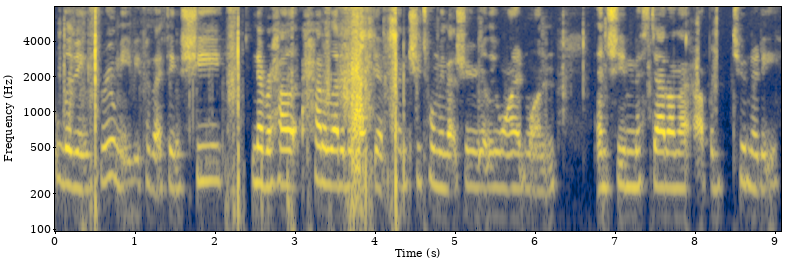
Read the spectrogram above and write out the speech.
living through me because I think she never had had a Letterman jacket and she told me that she really wanted one and she missed out on that opportunity.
